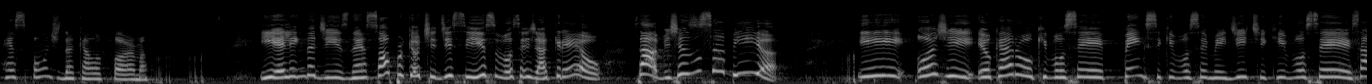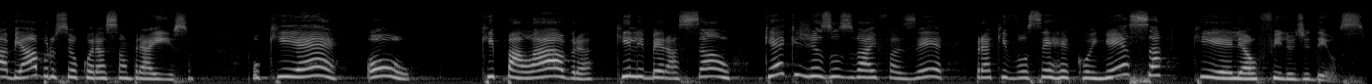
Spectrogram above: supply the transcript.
responde daquela forma. E ele ainda diz, né? Só porque eu te disse isso, você já creu? Sabe? Jesus sabia. E hoje eu quero que você pense, que você medite, que você, sabe, abra o seu coração para isso. O que é, ou que palavra, que liberação, que é que Jesus vai fazer para que você reconheça que Ele é o Filho de Deus?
